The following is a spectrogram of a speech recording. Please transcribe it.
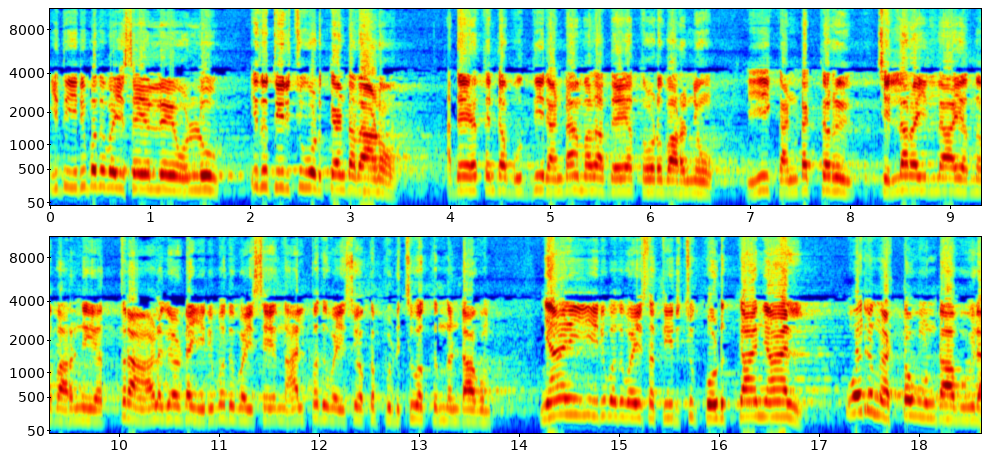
ഇത് ഇരുപത് പൈസയല്ലേ ഉള്ളൂ ഇത് തിരിച്ചു കൊടുക്കേണ്ടതാണോ? അദ്ദേഹത്തിന്റെ ബുദ്ധി രണ്ടാമത് അദ്ദേഹത്തോട് പറഞ്ഞു ഈ കണ്ടക്ടർ ചില്ലറയില്ല എന്ന് പറഞ്ഞ് എത്ര ആളുകളുടെ ഇരുപത് പൈസയും നാൽപ്പത് പൈസയും ഒക്കെ പിടിച്ചു വെക്കുന്നുണ്ടാകും. ഞാൻ ഈ ഇരുപത് പൈസ തിരിച്ചു കൊടുക്കാഞ്ഞാൽ ഒരു നഷ്ടവും ഉണ്ടാവൂല.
